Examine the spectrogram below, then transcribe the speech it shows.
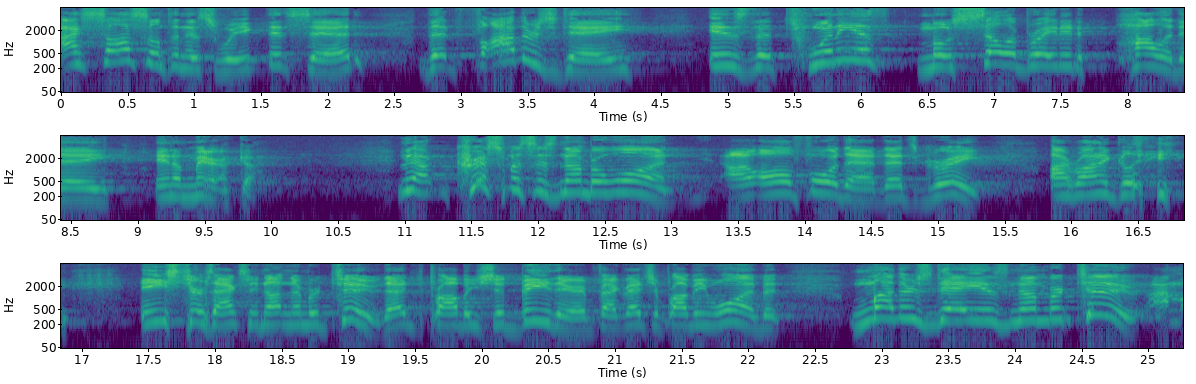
I saw something this week that said that Father's Day is the 20th most celebrated holiday in America. Now, Christmas is number one. All for that. That's great. Ironically, Easter is actually not number two. That probably should be there. In fact, that should probably be one. But Mother's Day is number two. I'm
